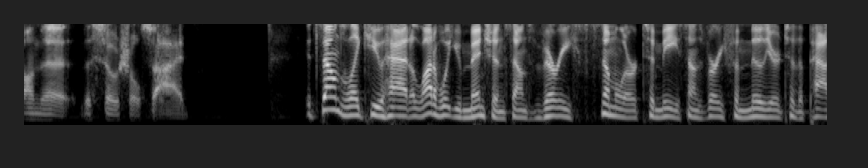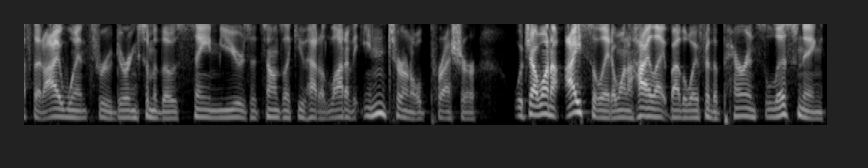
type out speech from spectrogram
on the the social side. It sounds like you had a lot of what you mentioned sounds very similar to me, sounds very familiar to the path that I went through during some of those same years. It sounds like you had a lot of internal pressure which I want to isolate. I want to highlight, by the way, for the parents listening.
